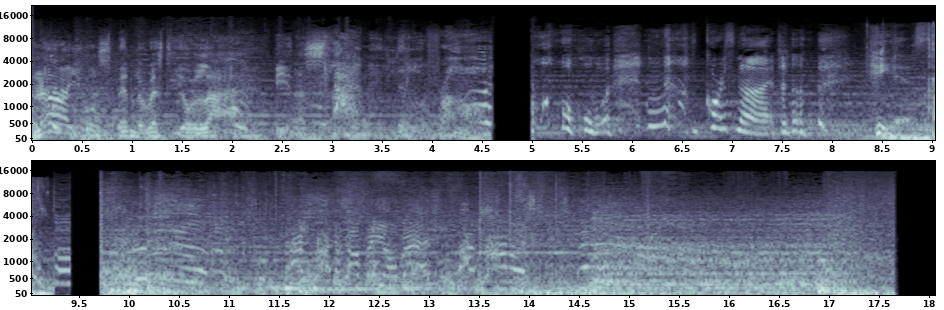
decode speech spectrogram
Now you're gonna spend the rest of your life being a slimy little frog. Oh, no, of course not. he is.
